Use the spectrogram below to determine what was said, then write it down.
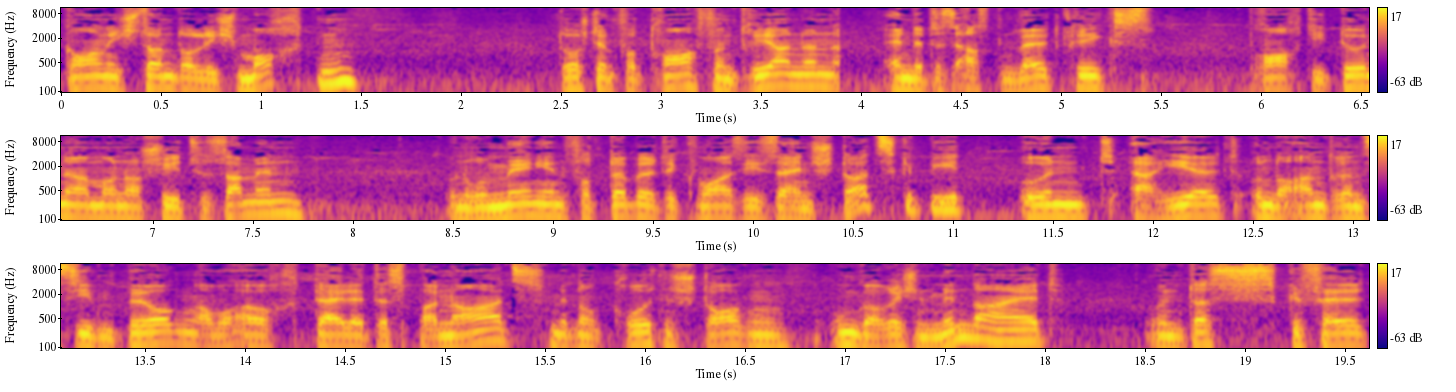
gar nicht sonderlich mochten. Durch den Vertrag von Trianon, Ende des Ersten Weltkriegs, brach die Donaumonarchie zusammen und Rumänien verdoppelte quasi sein Staatsgebiet und erhielt unter anderem Siebenbürgen, aber auch Teile des Banats mit einer großen, starken ungarischen Minderheit. Und das gefällt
